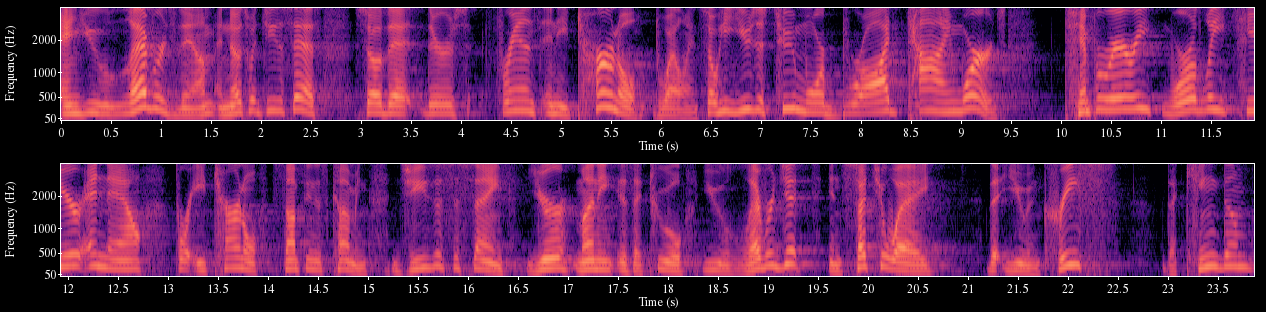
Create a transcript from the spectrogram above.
and you leverage them, and notice what Jesus says, so that there's friends in eternal dwellings. So he uses two more broad time words temporary, worldly, here and now, for eternal something that's coming. Jesus is saying your money is a tool. You leverage it in such a way that you increase the kingdom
